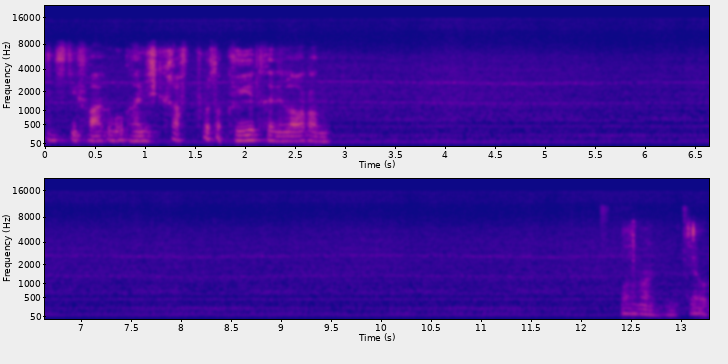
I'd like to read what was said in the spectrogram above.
Jetzt ist die Frage, wo kann ich kraftvoller Kühe drin lagern? Warte mal, der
